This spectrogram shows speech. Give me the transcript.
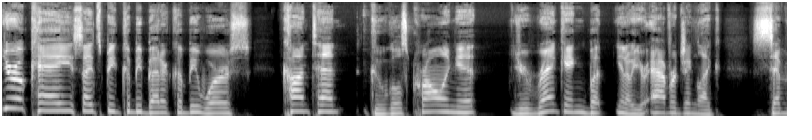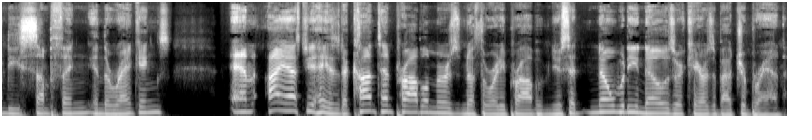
you're okay. Site speed could be better, could be worse. Content, Google's crawling it. You're ranking, but you know, you're averaging like 70 something in the rankings. And I asked you, hey, is it a content problem or is it an authority problem? You said nobody knows or cares about your brand.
